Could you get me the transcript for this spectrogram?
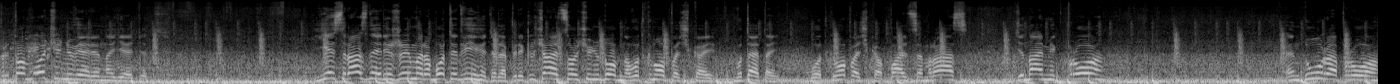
Притом очень уверенно едет. Есть разные режимы работы двигателя. Переключается очень удобно. Вот кнопочкой, вот этой. Вот кнопочка, пальцем раз. Динамик Pro. Enduro Pro.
